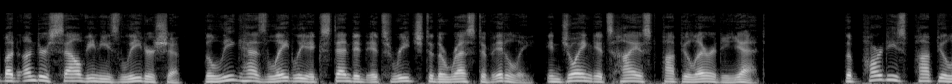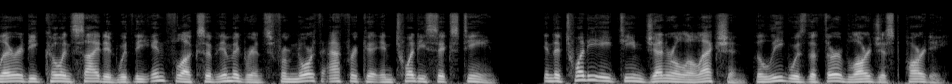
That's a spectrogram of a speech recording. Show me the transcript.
But under Salvini's leadership, the League has lately extended its reach to the rest of Italy, enjoying its highest popularity yet. The party's popularity coincided with the influx of immigrants from North Africa in 2016. In the 2018 general election, the League was the third largest party.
